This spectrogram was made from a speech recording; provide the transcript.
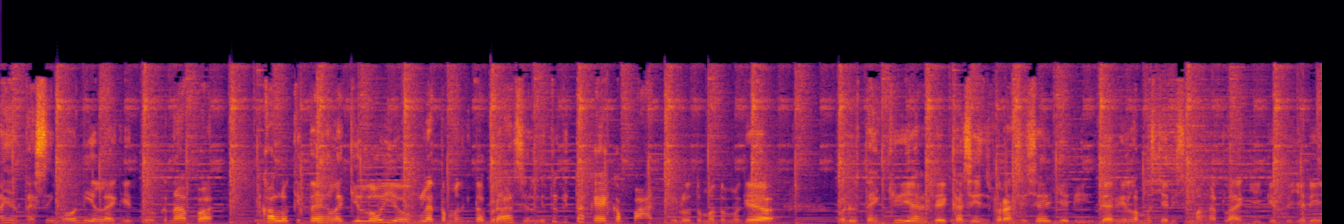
ayo testimoni lah gitu kenapa kalau kita yang lagi loyo ngeliat teman kita berhasil itu kita kayak kepacu loh teman-teman kayak waduh thank you ya. Dari kasih inspirasi saya jadi dari lemes jadi semangat lagi gitu. Jadi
